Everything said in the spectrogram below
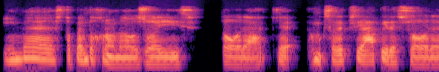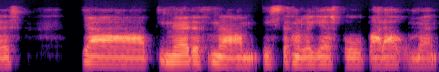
είναι στο πέμπτο χρόνο ζωής τώρα και έχουμε ξοδέψει άπειρες ώρες για την έρευνα της τεχνολογίας που παράγουμε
